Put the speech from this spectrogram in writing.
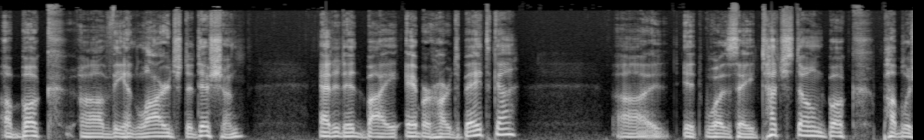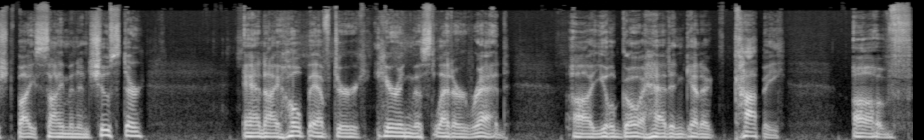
a book, uh, the enlarged edition, edited by Eberhard Bethge. Uh, it was a touchstone book published by Simon and Schuster, and I hope after hearing this letter read, uh, you'll go ahead and get a copy of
